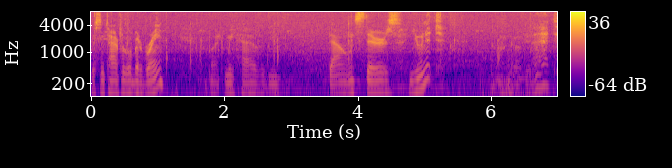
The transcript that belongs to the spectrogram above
just in time for a little bit of rain. But we have the downstairs unit. I'll go do that.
